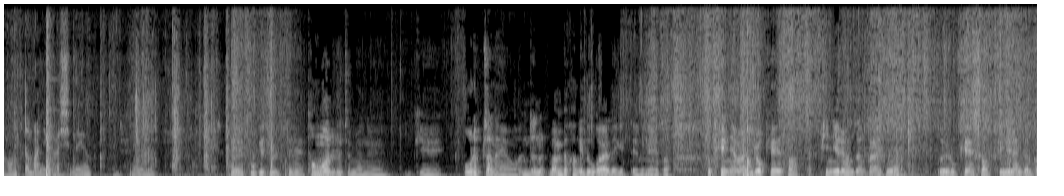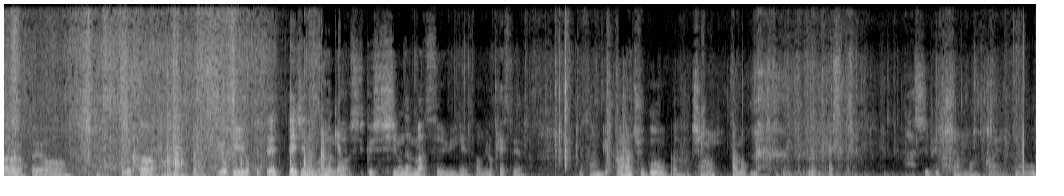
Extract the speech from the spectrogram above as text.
어또 많이 가시네요. 네. 네, 고기 줄 때 덩어리로 두면은 이게 어렵잖아요. 완전 완벽하게 녹아야 되기 때문에 그래서 어떻게 했냐면 이렇게 해서 비닐을 한 장 깔고 또 이렇게 해서 비닐 한 장 깔아놨어요. 그러니까 여기 이렇게 떼, 떼지는 거, 삼겹. 거, 그 씹는 맛을 위해서 이렇게 했어요. 그래서 한 개 깔아주고 어, 그렇죠? 사 먹으면 맛있고 맛있죠. 다시 배추 한 번 깔고.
